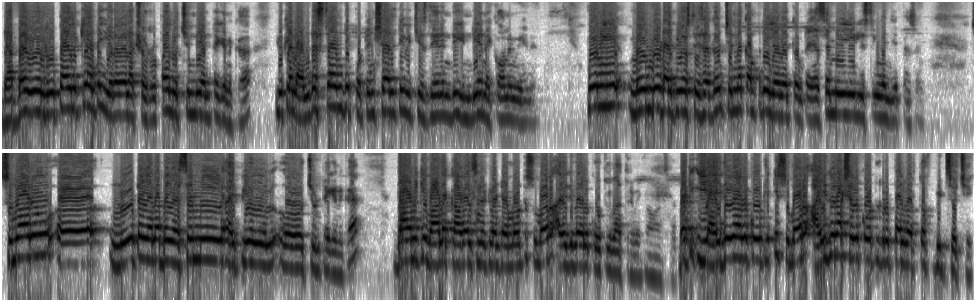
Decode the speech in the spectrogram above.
డెబ్బై వేల రూపాయలకి అంటే ఇరవై లక్షల రూపాయలు వచ్చింది అంటే కనుక you can understand the potentiality which is there in the Indian economy అనేది. పోనీ మెయిన్ బోర్డ్ ఐపీఓస్ తీసేద్దాం చిన్న కంపెనీలు ఏవైతే ఉంటాయి ఎస్ఎంఈ లిస్టింగ్ అని చెప్పేసి. సుమారు నూట ఎనభై ఎస్ఎంఈ ఐపీఓ వచ్చి ఉంటాయి కనుక దానికి వాళ్ళకి కావాల్సినటువంటి అమౌంట్ సుమారు ఐదు వేల కోట్లు మాత్రమే. బట్ ఈ ఐదు వేల కోట్లకి సుమారు ఐదు లక్షల కోట్ల రూపాయల వర్త్ ఆఫ్ బిడ్స్ వచ్చాయి.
